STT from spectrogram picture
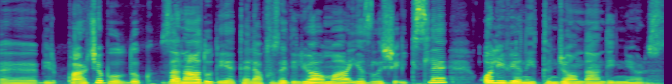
e, bir parça bulduk. Zanadu diye telaffuz ediliyor ama yazılışı X ile Olivia Newton-John'dan dinliyoruz.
